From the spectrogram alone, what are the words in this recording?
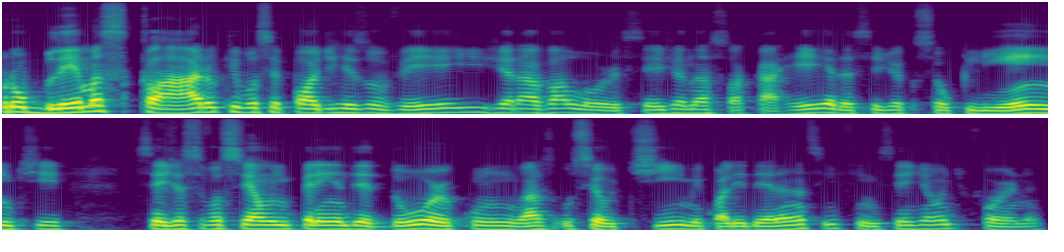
problemas, claro, que você pode resolver e gerar valor, seja na sua carreira, seja com o seu cliente, seja se você é um empreendedor com a, o seu time, com a liderança, enfim, seja onde for, né?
